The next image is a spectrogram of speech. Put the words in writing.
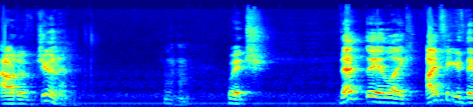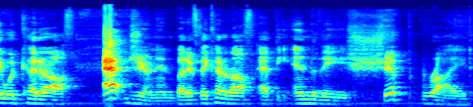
out of Junon, Mhm. which that they like. I figured they would cut it off at Junon, but if they cut it off at the end of the ship ride,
